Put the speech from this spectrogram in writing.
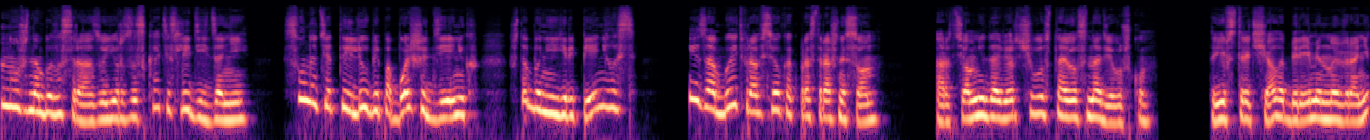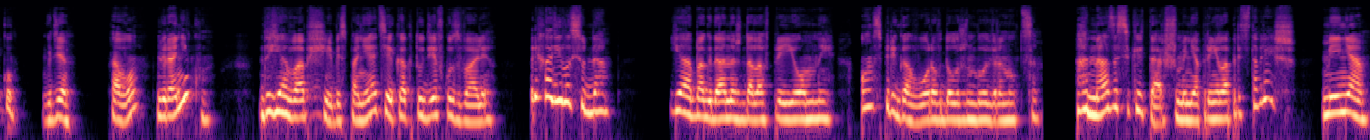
Нужно было сразу ее разыскать и следить за ней, сунуть этой Любе побольше денег, чтобы не ерепенилась, и забыть про все как про страшный сон». Артём недоверчиво уставился на девушку. «Ты встречала беременную Веронику? Где?» «Кого? Веронику? Да я вообще без понятия, как ту девку звали. Приходила сюда. Я Богдана ждала в приемной. Он с переговоров должен был вернуться. Она за секретаршу меня приняла, представляешь? Меня.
